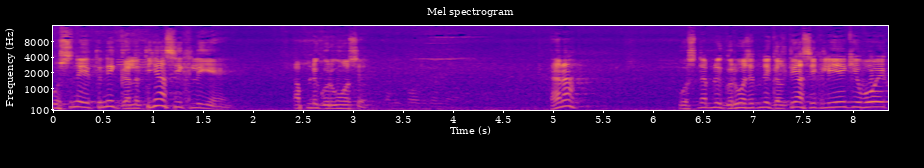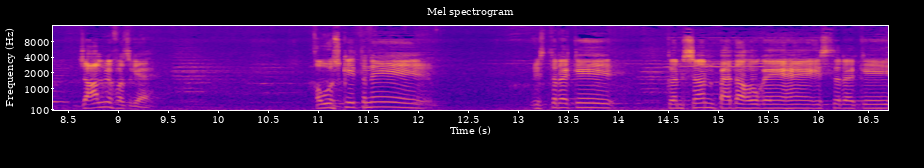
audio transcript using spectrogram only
उसने इतनी गलतियाँ सीख ली हैं अपने गुरुओं से। है ना? उसने अपने गुरुओं से इतनी गलतियाँ सीख ली हैं कि वो एक जाल में फंस गया है। अब उसके इतने इस तरह के कंसर्न पैदा हो गए हैं, इस तरह के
